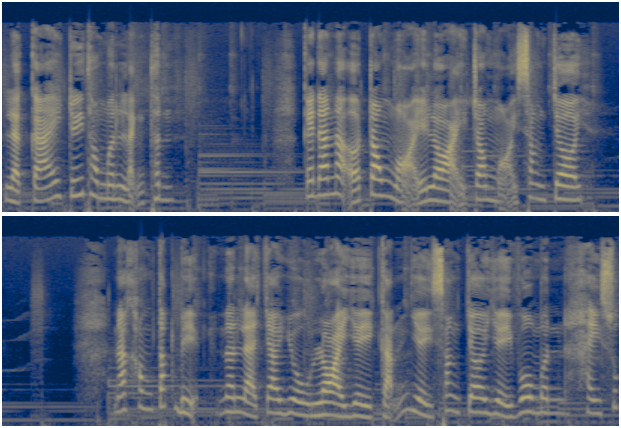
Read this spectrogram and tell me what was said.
là cái trí thông minh lặng thinh. Cái đó nó ở trong mọi loài, trong mọi sân chơi. Nó không tách biệt, nên là cho dù loài gì, cảnh gì, sân chơi gì, vô minh hay xuất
